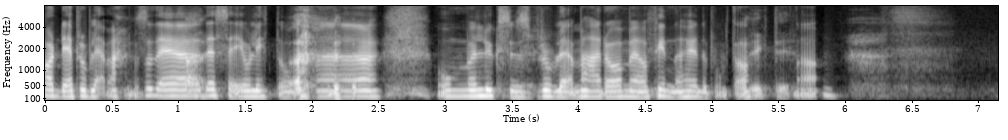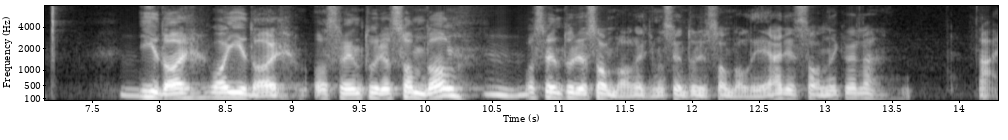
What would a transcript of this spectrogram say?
har det problemet. Så det, det sier jo litt om, eh, om luksusproblemet her og med å finne høydepunkter. Riktig. Ja. Idar var Idar, og Svein Tore Samdal mm. og Svein Tore Samdal. Jeg vet ikke om Svein Tore Samdal er her i salen i kveld? Nei.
